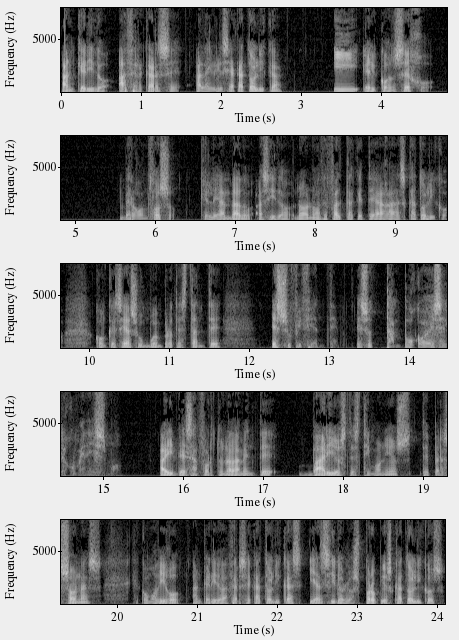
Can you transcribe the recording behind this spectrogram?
han querido acercarse a la Iglesia Católica y el consejo vergonzoso que le han dado ha sido no, no hace falta que te hagas católico, con que seas un buen protestante es suficiente. Eso tampoco es el ecumenismo. Hay desafortunadamente varios testimonios de personas que, como digo, han querido hacerse católicas y han sido los propios católicos,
